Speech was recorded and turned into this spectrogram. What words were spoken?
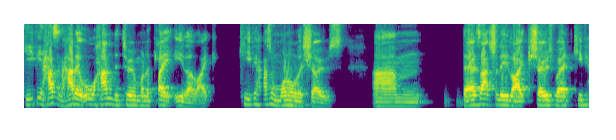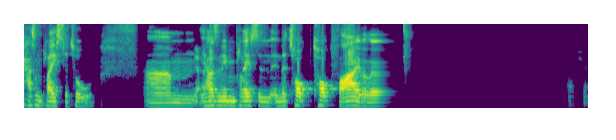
Keithy hasn't had it all handed to him on a plate either. Like Keithy hasn't won all his shows. Um, there's actually like shows where Keithy hasn't placed at all. Um, Yeah. He hasn't even placed in, in the top top five of a Oh shit.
